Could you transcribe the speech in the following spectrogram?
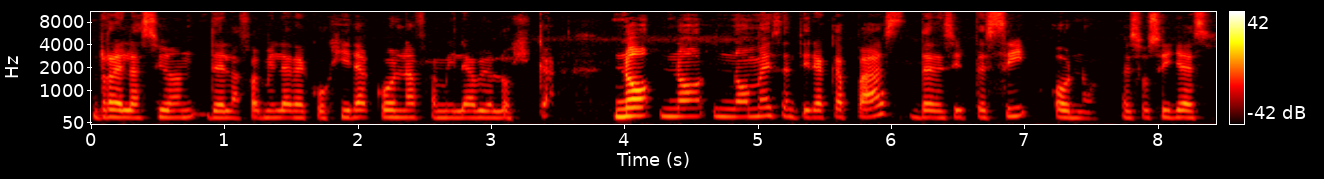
relación de la familia de acogida con la familia biológica. No, no, no me sentiría capaz de decirte sí o no. Eso sí ya es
